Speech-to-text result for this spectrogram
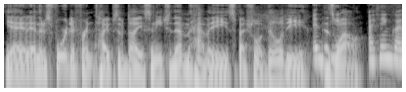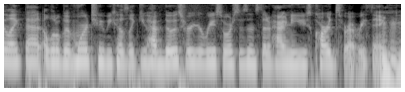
Yeah, and, and there's four different types of dice, and each of them have a special ability And as see, well. I think I like that a little bit more too because like you have those for your resources instead of having to use cards for everything. Mm-hmm.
